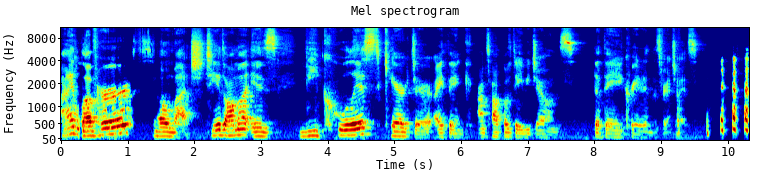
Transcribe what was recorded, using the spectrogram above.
I love her so much. Tia Dalma is the coolest character, I think, on top of Davy Jones that they created in this franchise.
